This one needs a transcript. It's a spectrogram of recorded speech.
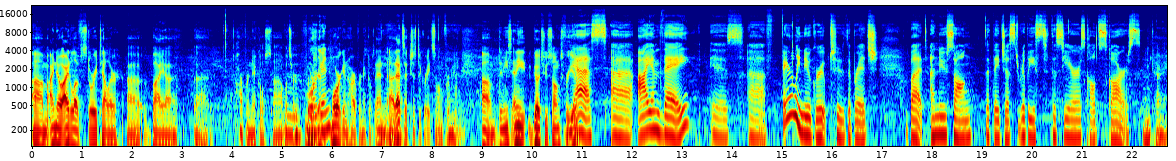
Um, I know. I love Storyteller uh, by uh, uh, Harper Nichols. Uh, what's her Morgan. Morgan Harper Nichols, and uh, Yeah. that's a, just a great song for me. Um, Denise, any go-to songs for you? Yes, uh, I am they is a fairly new group to the bridge, but a new song that they just released this year is called Scars. Okay.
